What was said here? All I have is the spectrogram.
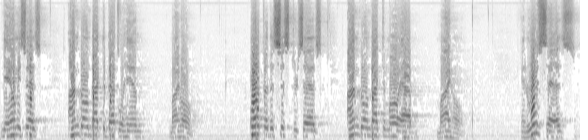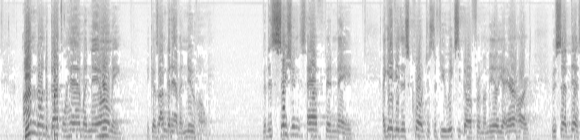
Naomi says, I'm going back to Bethlehem, my home. Orpah, the sister, says, I'm going back to Moab, my home. And Ruth says, I'm going to Bethlehem with Naomi because I'm going to have a new home. The decisions have been made. I gave you this quote just a few weeks ago from Amelia Earhart, who said this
